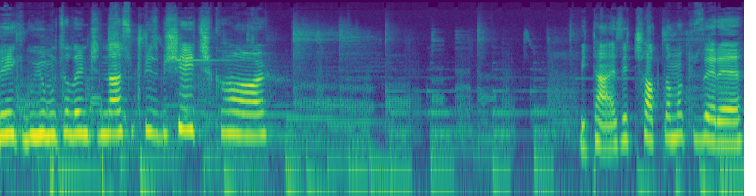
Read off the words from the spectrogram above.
Belki bu yumurtaların içinden sürpriz bir şey çıkar. Bir tanesi çatlamak üzere.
